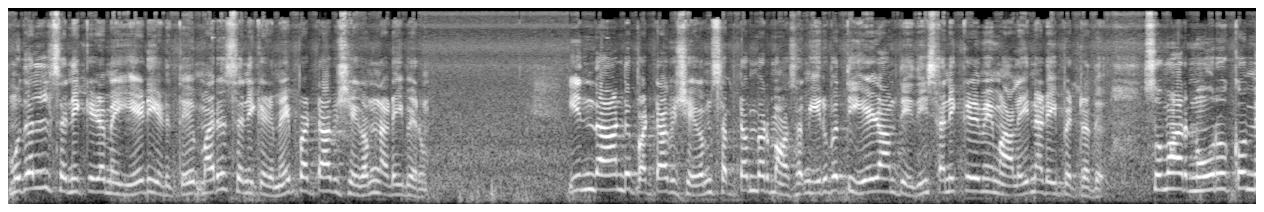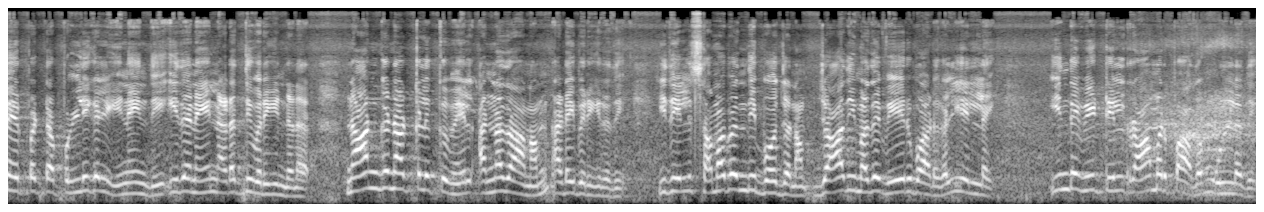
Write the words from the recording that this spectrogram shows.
முதல் சனிக்கிழமை ஏடி எடுத்து மறு சனிக்கிழமை பட்டாபிஷேகம் நடைபெறும். இந்த ஆண்டு பட்டாபிஷேகம் செப்டம்பர் மாதம் இருபத்தி ஏழாம் தேதி சனிக்கிழமை மாலை நடைபெற்றது. சுமார் நூறுக்கும் மேற்பட்ட புள்ளிகள் இணைந்து இதனை நடத்தி வருகின்றனர். நான்கு நாட்களுக்கு மேல் அன்னதானம் நடைபெறுகிறது. இதில் சமபந்தி போஜனம் ஜாதி மத வேறுபாடுகள் இல்லை. இந்த வீட்டில் ராமர் பாதம் உள்ளது.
